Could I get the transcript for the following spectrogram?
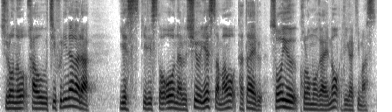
城の葉を打ち振りながらイエス・キリスト王なる主イエス様を称えるそういう衣替えの日が来ます。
